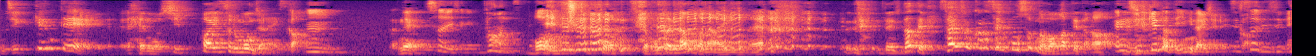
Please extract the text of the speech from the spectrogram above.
実験って、あの、失敗するもんじゃないですか。うん。ね。そうですね。ボン。ボンつって、ボンつって、本当になんとかならいいのね。で、だって、最初から成功するの分かってたら、実験なんて意味ないじゃないですか。そうですね。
